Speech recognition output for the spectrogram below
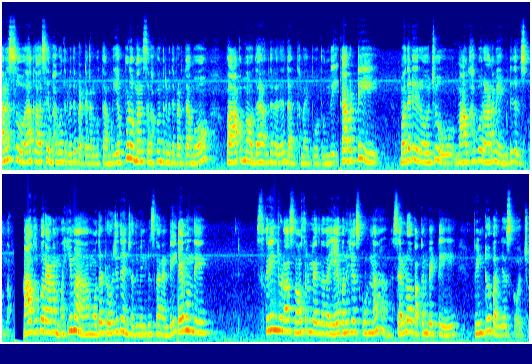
మనస్సు ఆ కాసే భగవంతుడి మీద పెట్టగలుగుతాము. ఎప్పుడు మనసు భగవంతుడి మీద పెడతామో పాపం అవుదా అందరూ అదే దగ్ధమైపోతుంది. కాబట్టి మొదటి రోజు మాఘ పురాణం ఏమిటి తెలుసుకుందాం. మాఘ పురాణం మహిమ మొదటి రోజు నేను చదివి వినిపిస్తానండి. ఏముంది? స్క్రీన్ చూడాల్సిన అవసరం లేదు కదా. ఏ పని చేసుకుంటున్నా సెల్లో పక్కన పెట్టి వింటూ పని చేసుకోవచ్చు.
